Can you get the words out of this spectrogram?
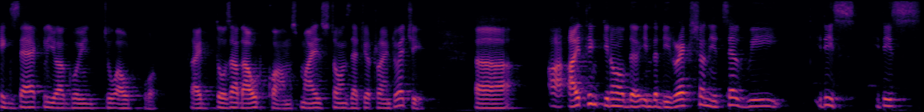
exactly you are going to output right? Those are the outcomes milestones that you're trying to achieve. Uh, i think you know the in the direction itself we it is it is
